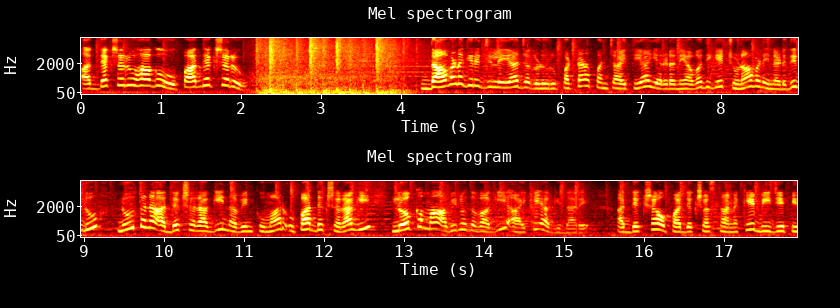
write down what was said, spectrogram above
ಅಧ್ಯಕ್ಷರು ಹಾಗೂ ಉಪಾಧ್ಯಕ್ಷರು. ದಾವಣಗೆರೆ ಜಿಲ್ಲೆಯ ಜಗಳೂರು ಪಟ್ಟಣ ಪಂಚಾಯಿತಿಯ ಎರಡನೇ ಅವಧಿಗೆ ಚುನಾವಣೆ ನಡೆದಿದ್ದು, ನೂತನ ಅಧ್ಯಕ್ಷರಾಗಿ ನವೀನ್ ಕುಮಾರ್, ಉಪಾಧ್ಯಕ್ಷರಾಗಿ ಲೋಕಮ್ಮ ಅವಿರೋಧವಾಗಿ ಆಯ್ಕೆಯಾಗಿದ್ದಾರೆ. ಅಧ್ಯಕ್ಷ, ಉಪಾಧ್ಯಕ್ಷ ಸ್ಥಾನಕ್ಕೆ ಬಿಜೆಪಿ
